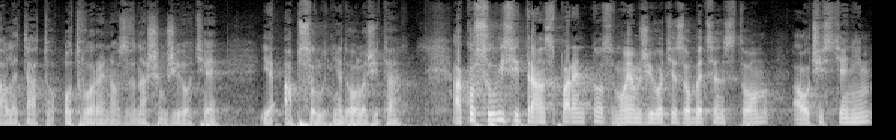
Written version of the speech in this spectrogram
ale táto otvorenosť v našom živote je absolútne dôležitá. Ako súvisí transparentnosť v mojom živote s obecenstvom a očistením?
